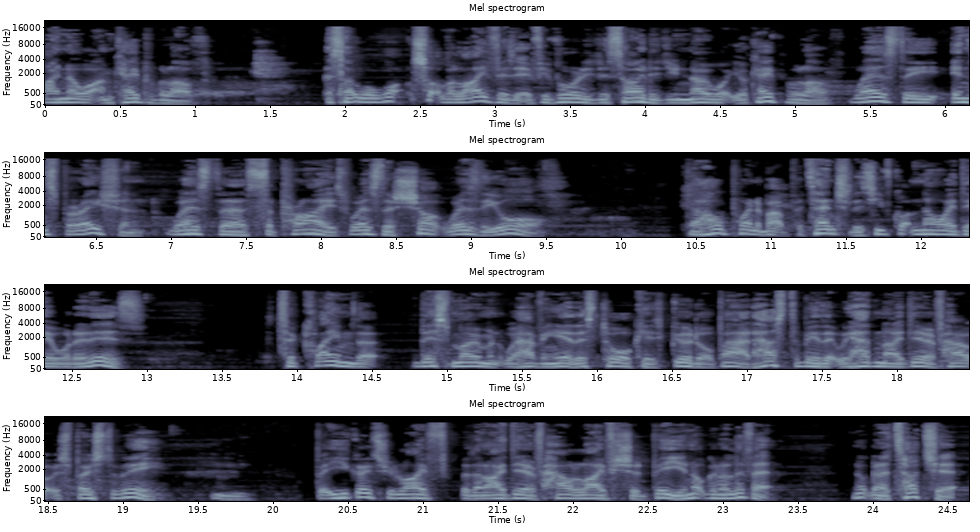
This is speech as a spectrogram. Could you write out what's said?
I know what I'm capable of. It's like, well, what sort of a life is it if you've already decided you know what you're capable of? Where's the inspiration? Where's the surprise? Where's the shock? Where's the awe? The whole point about potential is you've got no idea what it is. To claim that this moment we're having here, this talk is good or bad, has to be that we had an idea of how it was supposed to be. Hmm. But you go through life with an idea of how life should be, you're not going to live it. You're not going to touch it.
